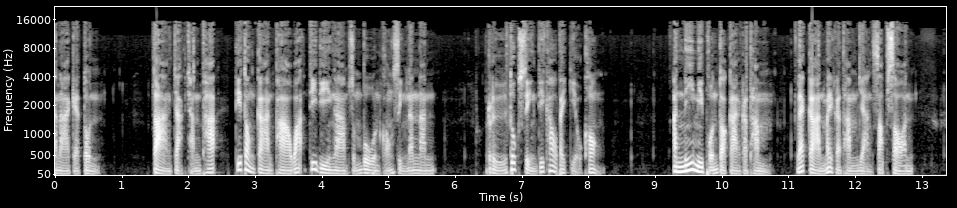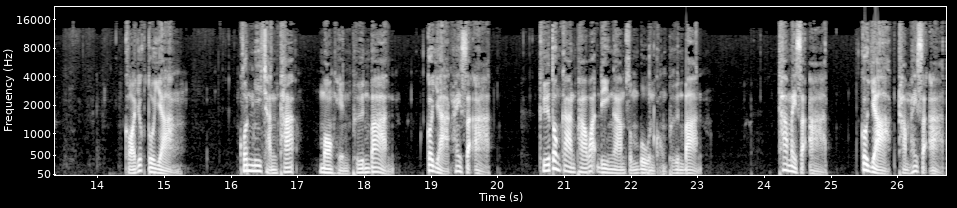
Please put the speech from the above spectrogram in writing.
ทนาแก่ตน ต่างจากฉันทะที่ต้องการภาวะที่ดีงามสมบูรณ์ของสิ่งนั้นๆ หรือทุกสิ่งที่เข้าไปเกี่ยวข้อง อันนี้มีผลต่อการกระทำและการไม่กระทำอย่างซับซ้อน ขอยกตัวอย่าง คนมีฉันทะมองเห็นพื้นบ้าน ก็อยากให้สะอาด คือต้องการภาวะดีงามสมบูรณ์ของพื้นบ้าน ถ้าไม่สะอาดก็อยากทำให้สะอาด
